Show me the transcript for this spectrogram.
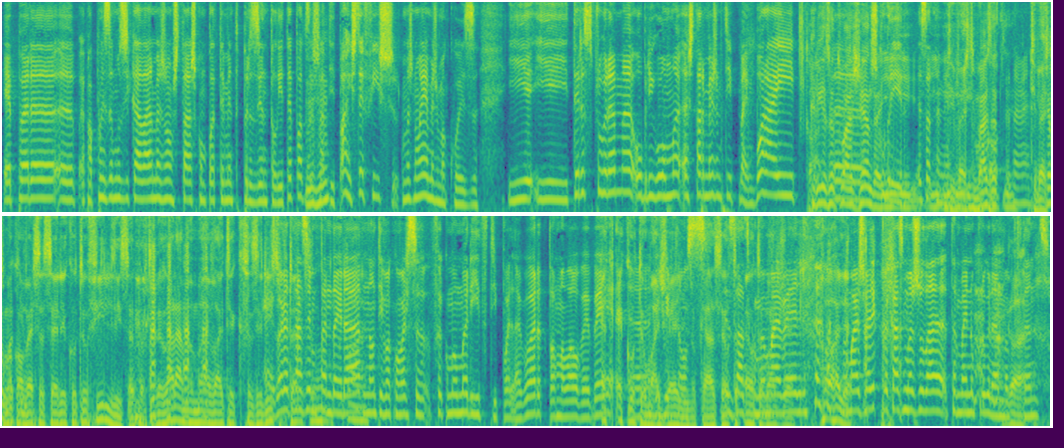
é para. Uh, epá, pões a música a dar, mas não estás completamente presente ali. Até podes uhum. achar tipo, ah, isto é fixe, mas não é a mesma coisa. E, e ter esse programa obrigou-me a estar mesmo tipo, bem, bora aí. Claro. Crias a tua uh, agenda descobrir. E, Exatamente. E, tiveste uma, exatamente. Tiveste é uma conversa séria com o teu filho, disse a partir de agora a mamãe vai ter que fazer é, isso. Agora portanto, estás a empandeirar, claro. não tive uma conversa, foi com o meu marido, tipo, olha, agora toma lá o bebê. É, é com o teu mais velho, no caso. É Exato, é com o meu mais velho. Olha. o mais velho que por acaso me ajuda também no programa, claro. portanto.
